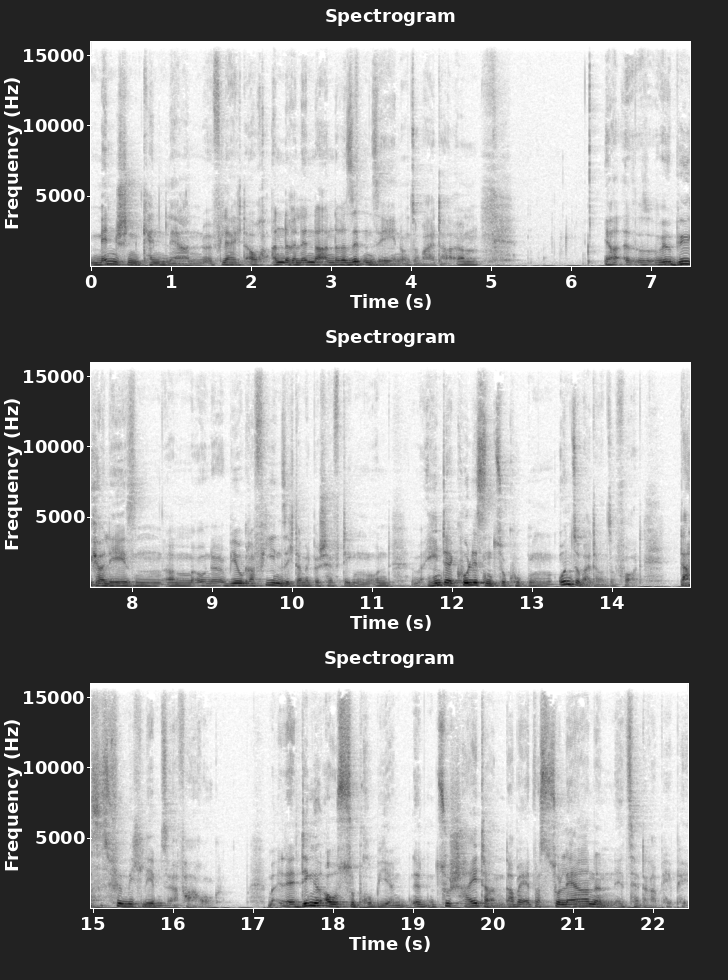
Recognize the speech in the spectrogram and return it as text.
Menschen kennenlernen, vielleicht auch andere Länder, andere Sitten sehen und so weiter. Ähm, ja, also Bücher lesen ähm, und äh, Biografien sich damit beschäftigen und hinter Kulissen zu gucken und so weiter und so fort. Das ist für mich Lebenserfahrung. Äh, Dinge auszuprobieren, äh, zu scheitern, dabei etwas zu lernen, etc. pp.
